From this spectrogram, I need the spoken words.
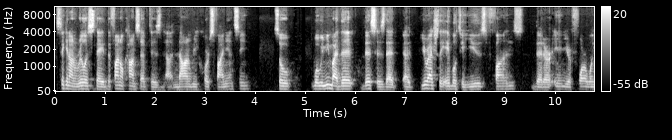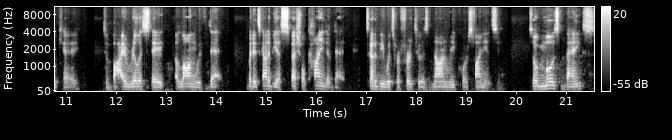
sticking on real estate, the final concept is uh, non-recourse financing. So what we mean by the, this is that uh, you're actually able to use funds that are in your 401k to buy real estate along with debt, but it's got to be a special kind of debt. It's got to be what's referred to as non-recourse financing. So most banks,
